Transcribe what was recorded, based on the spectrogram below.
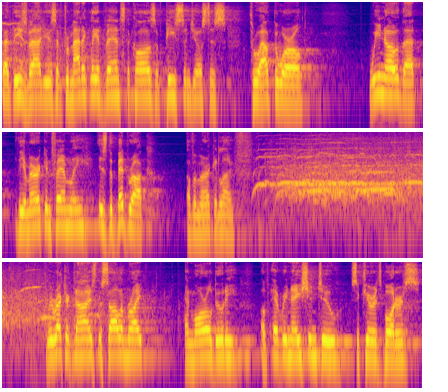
that these values have dramatically advanced the cause of peace and justice throughout the world. We know that the American family is the bedrock of American life. We recognize the solemn right and moral duty of every nation to secure its borders.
